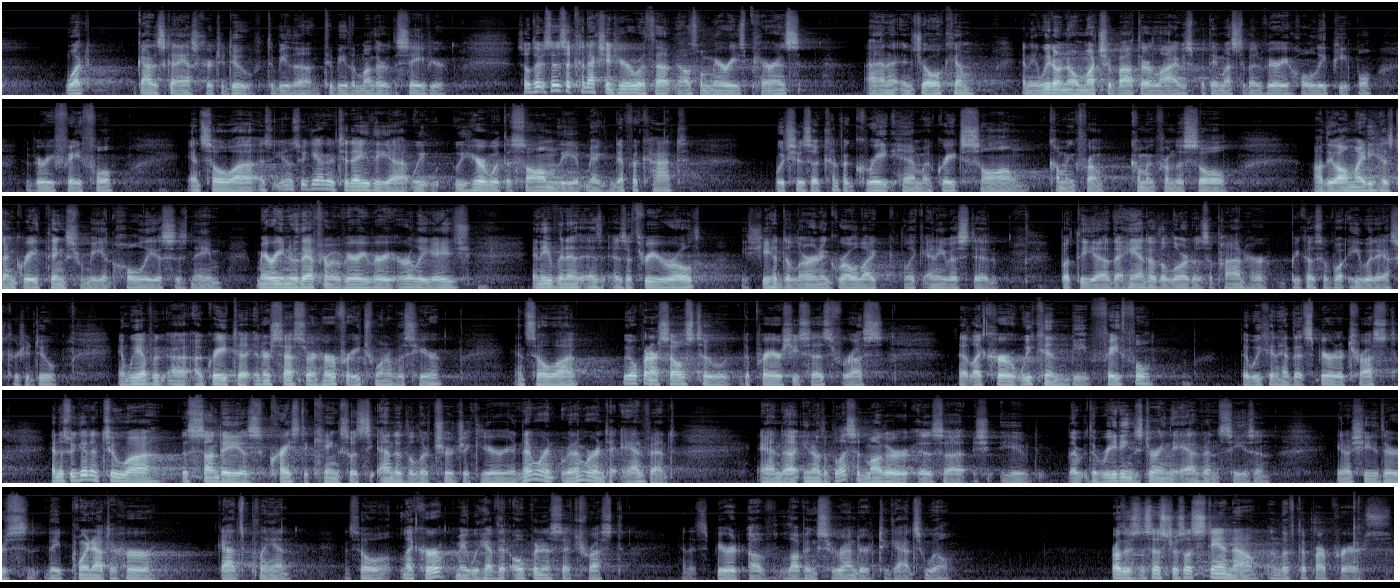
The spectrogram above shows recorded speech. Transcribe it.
what God is going to ask her to do, to be the, to be the mother of the Savior. So there's, there's a connection here with uh, also Mary's parents, Anna and Joachim. I mean, we don't know much about their lives, but they must have been very holy people, very faithful. And so, uh, as, you know, as we gather today, the, uh, we, we hear with the psalm, the Magnificat, which is a kind of a great hymn, a great song coming from, coming from the soul. Uh, the Almighty has done great things for me, and holy is his name. Mary knew that from a very, very early age. And even as, as a three year old, she had to learn and grow like, like any of us did. But the, uh, the hand of the Lord was upon her because of what he would ask her to do. And we have a, a great uh, intercessor in her for each one of us here. And so uh, we open ourselves to the prayer she says for us that, like her, we can be faithful, that we can have that spirit of trust. And as we get into uh, this Sunday as Christ the King, so it's the end of the liturgic year, and then we're, in, then we're into Advent. And, uh, you know, the Blessed Mother is, uh, she, you, the, the readings during the Advent season, you know, she, there's, they point out to her God's plan. And so, like her, may we have that openness, that trust, and that spirit of loving surrender to God's will. Brothers and sisters, let's stand now and lift up our prayers.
